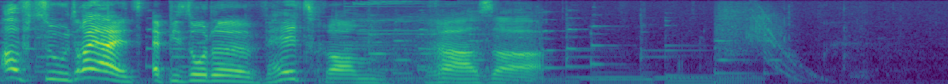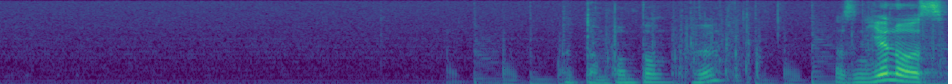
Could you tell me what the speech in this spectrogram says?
Auf zu 3.1, Episode Weltraumraser. Was ist denn hier los?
